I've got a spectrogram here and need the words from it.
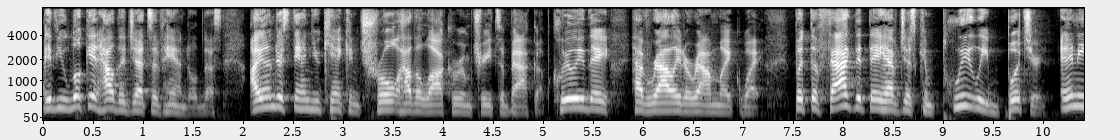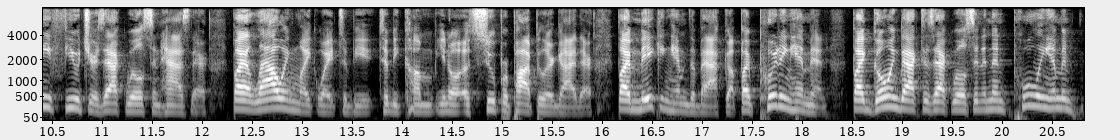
if you look at how the Jets have handled this, I understand you can't control how the locker room treats a backup. Clearly, they have rallied around Mike White. But the fact that they have just completely butchered any future Zach Wilson has there by allowing Mike White to be to become, you know, a super popular guy there, by making him the backup, by putting him in, by going back to Zach Wilson and then pulling him and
